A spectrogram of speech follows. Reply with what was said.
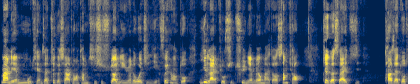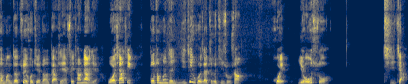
曼联目前在这个夏窗，他们其实需要引援的位置也非常多。一来就是去年没有买到桑乔，这个赛季。他在多特蒙德最后阶段的表现也非常亮眼，我相信多特蒙德一定会在这个基础上会有所提价。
